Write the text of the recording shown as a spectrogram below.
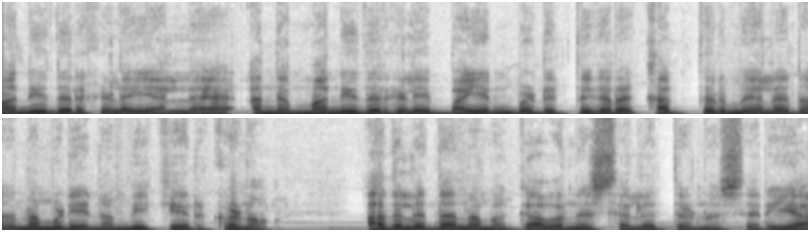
மனிதர்களை அல்ல அந்த மனிதர்களை பயன்படுத்துகிற கத்தர் மேலே தான் நம்முடைய நம்பிக்கை இருக்கணும். அதில் தான் நம்ம கவனம் செலுத்தணும் சரியா?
